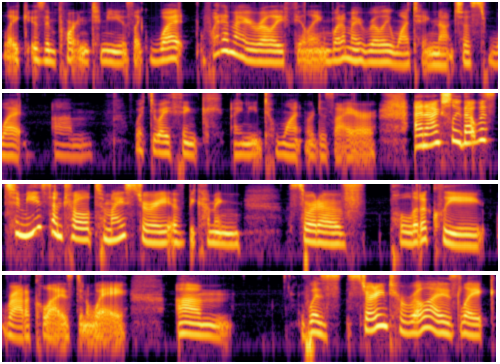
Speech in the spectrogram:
like is important to me is like what what am I really feeling? What am I really wanting? Not just what um what do I think I need to want or desire? And actually that was to me central to my story of becoming sort of politically radicalized in a way. Um was starting to realize like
